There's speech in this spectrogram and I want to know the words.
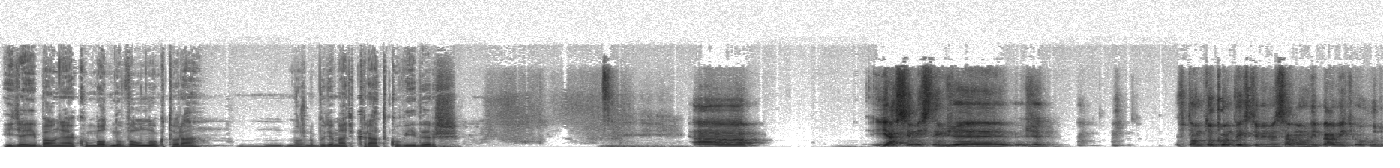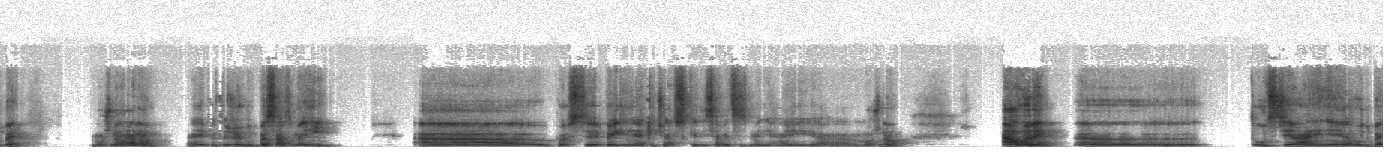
ide iba o nejakú modnú vlnu, ktorá možno bude mať krátku výdrž? A ja si myslím, že, že v tomto kontexte by sme sa mohli baviť o hudbe. Možno áno, aj pretože hudba sa zmení. a proste príde nejaký čas, kedy sa veci zmenia aj možno. Ale uh, úctievanie nie je hudbe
